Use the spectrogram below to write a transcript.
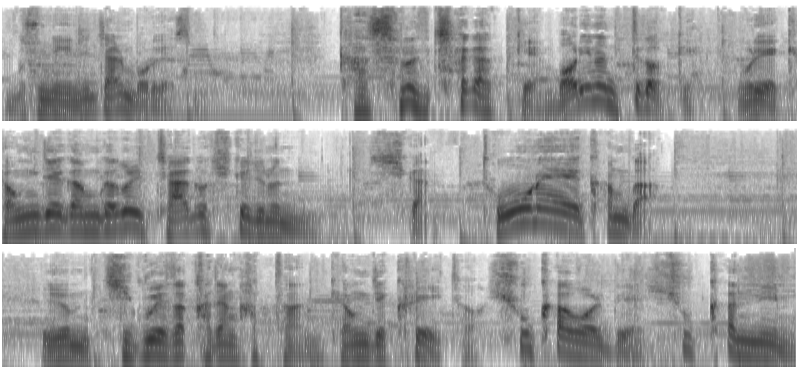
무슨 얘기인지 잘 모르겠습니다. 가슴은 차갑게, 머리는 뜨겁게 우리의 경제 감각을 자극시켜주는 시간, 돈의 감각. 요즘 지구에서 가장 핫한 경제 크리에이터 슈카월드의 슈카님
